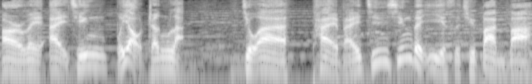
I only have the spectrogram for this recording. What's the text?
二位爱卿，不要争了，就按太白金星的意思去办吧。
